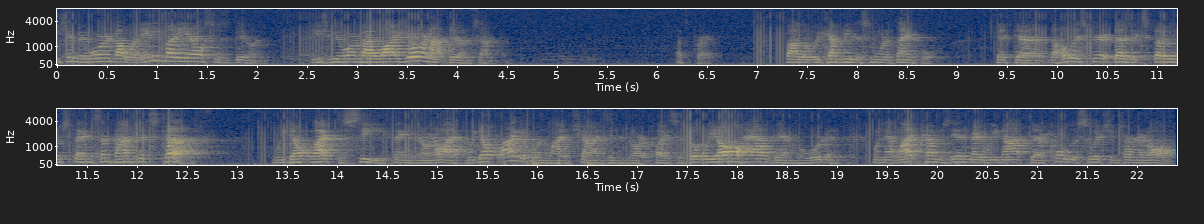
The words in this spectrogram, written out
You shouldn't be worrying about what anybody else is doing. You should be worrying about why you're not doing something. Let's pray. Father, we come to you this morning thankful that uh, the Holy Spirit does expose things. Sometimes it's tough. We don't like to see things in our life. We don't like it when light shines into dark places, but we all have them, Lord. And when that light comes in, may we not uh, pull the switch and turn it off.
